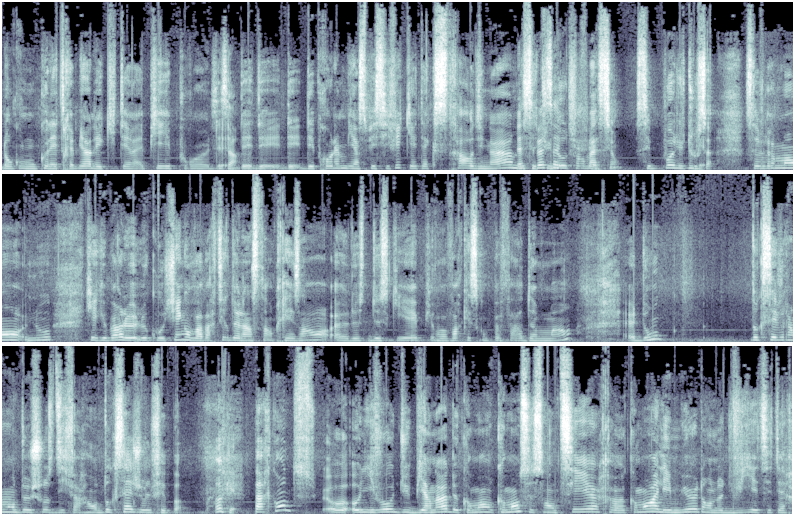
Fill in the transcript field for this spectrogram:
Donc, on connaît très bien l'équithérapie pour euh, des, des, des, des, problèmes bien spécifiques qui est extraordinaire, mais, c'est une autre formation. C'est pas du tout ça. C'est vraiment, nous, quelque part, le, coaching, on va partir de l'instant présent, euh, de, de, ce qui est, puis on va voir qu'est-ce qu'on peut faire demain. donc, donc, c'est vraiment deux choses différentes. Donc, ça, je le fais pas. OK. Par contre, au, niveau du bien-être, de comment, comment se sentir, euh, comment aller mieux dans notre vie, etc.,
